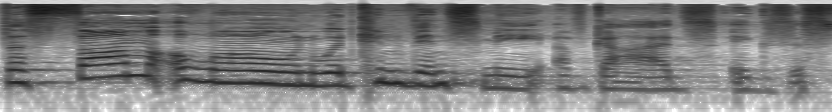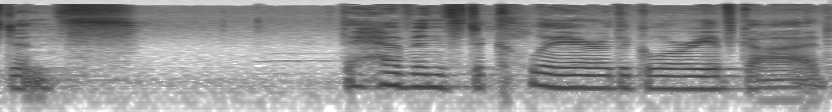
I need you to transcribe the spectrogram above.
the thumb alone would convince me of God's existence. The heavens declare the glory of God.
